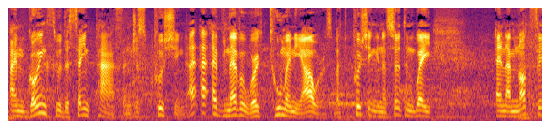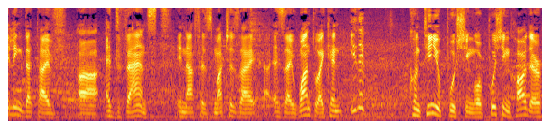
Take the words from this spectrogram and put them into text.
I'm going through the same path and just pushing, I, have never worked too many hours, but pushing in a certain way, and I'm not feeling that I've uh, advanced enough as much as I, as I want to, I can either continue pushing or pushing harder,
